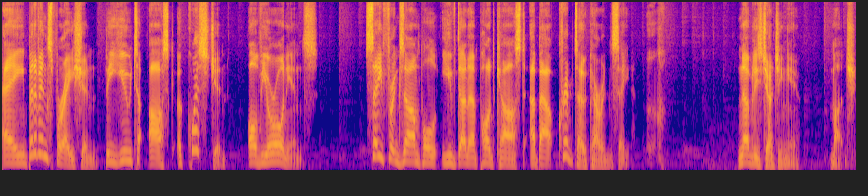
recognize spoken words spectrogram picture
a bit of inspiration for you to ask a question of your audience. Say, for example, you've done a podcast about cryptocurrency. Nobody's judging you much.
